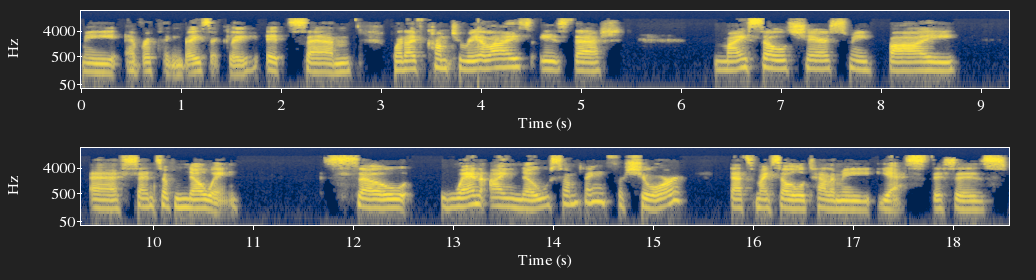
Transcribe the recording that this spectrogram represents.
me everything, basically. It's, um, what I've come to realize is that my soul shares me by a sense of knowing. So when I know something for sure, that's my soul telling me, yes, this is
